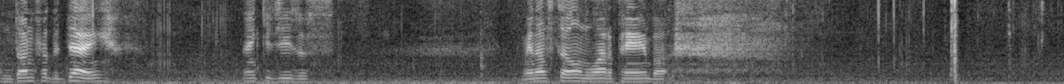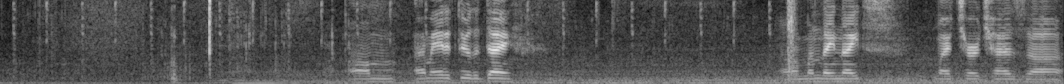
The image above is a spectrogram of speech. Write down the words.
I'm done for the day. Thank you, Jesus. I mean, I'm still in a lot of pain, but um, I made it through the day. Uh, Monday nights, my church has uh,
